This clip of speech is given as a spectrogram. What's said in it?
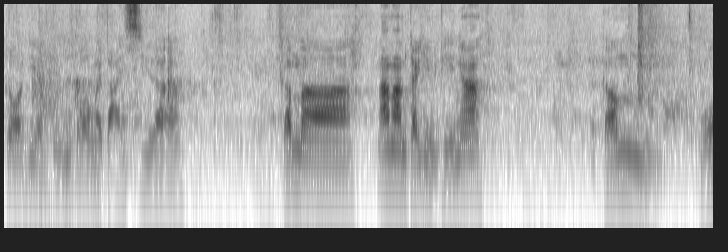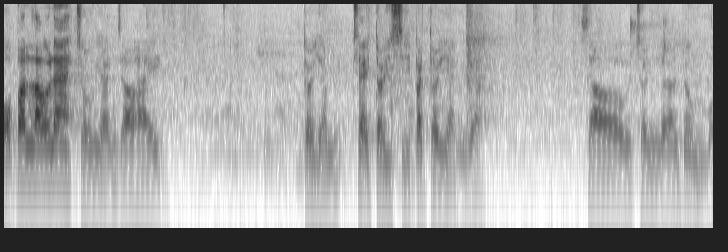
多啲嘅本港嘅大事啦。咁啊，啱啱睇完片啦。咁我不嬲咧，做人就係對人即係對事不對人嘅，就盡量都唔好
